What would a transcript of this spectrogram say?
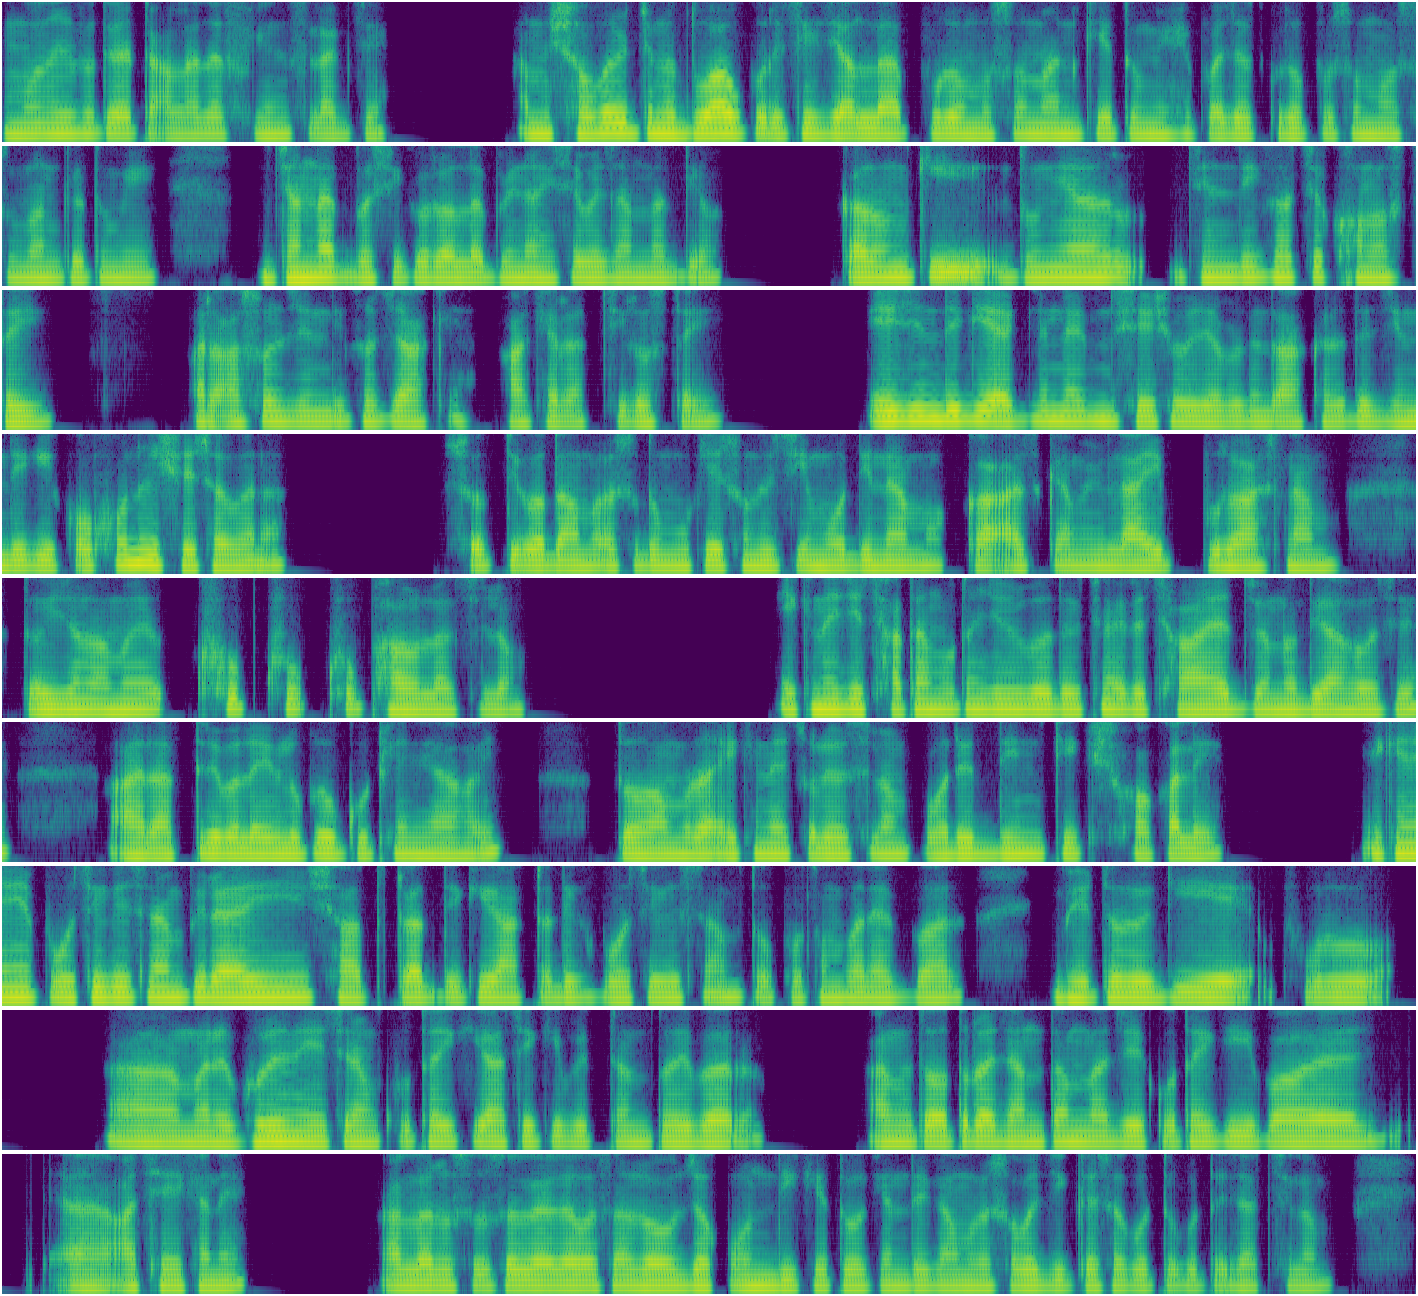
মনের ভিতরে একটা আলাদা ফিলিংস লাগছে। আমি সবার জন্য দোয়াও করেছি যে আল্লাহ পুরো মুসলমানকে তুমি হেফাজত করো, পুরো মুসলমানকে তুমি জান্নাতবাসী করো আল্লাহ বিনা হিসেবে জান্নাত দিও। কারণ কি দুনিয়ার জিন্দেগি হচ্ছে ক্ষণস্থায়ী। আর আসল জিন্দেগি হচ্ছে আখে আখেরাত চিরস্থায়ী। এই জিন্দেগি একদিন একদিন শেষ হয়ে যাবে কিন্তু আখেরাতের জিন্দেগি কখনোই শেষ হবে না। সত্যি কথা আমরা শুধু মুখে শুনেছি মদিনা, মক্কা আজকে আমি লাইভ পুরো আসলাম। তো এই জন্য আমার খুব, খুব, খুব ভালো লাগছিল। এখানে যে ছাতার মতন জিনিসগুলো দেখছেন এটা ছায়ার জন্য দেওয়া হয়েছে। আর রাত্রিবেলা এগুলো পুরো গুটিয়ে নেওয়া হয়। তো আমরা এখানে চলে এসেছিলাম পরের দিন ঠিক সকালে। এখানে পৌঁছে গেছিলাম প্রায় সাতটার দিকে আটটার দিকে পৌঁছে গেছিলাম। তো প্রথমবার একবার ভেতরে গিয়ে পুরো মানে ঘুরে নিয়েছিলাম কোথায় কি আছে কি বৃত্তান্ত। এবার আমি তো অতটা জানতাম না যে কোথায় কি পাওয়া আছে এখানে। আল্লাহ রাসূল রওজা কোন দিকে? তো এখান থেকে আমরা সবাই জিজ্ঞাসা করতে, করতে যাচ্ছিলাম।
